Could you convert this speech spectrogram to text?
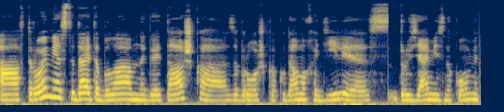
А второе место, да, это была многоэтажка, заброшка, куда мы ходили с друзьями знакомыми.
